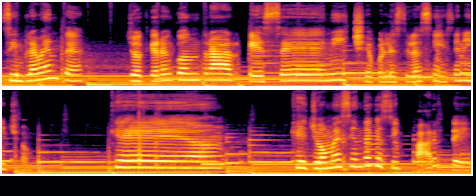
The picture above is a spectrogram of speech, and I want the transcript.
Simplemente yo quiero encontrar ese nicho, por decirlo así, ese nicho, que, que yo me sienta que soy parte,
